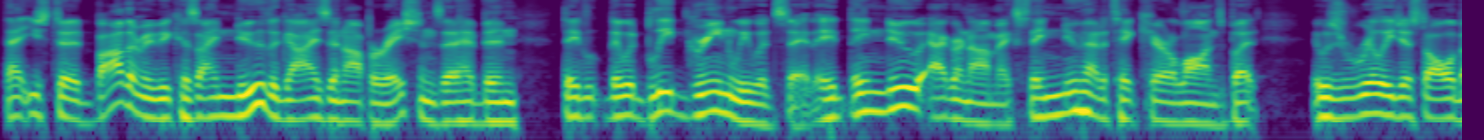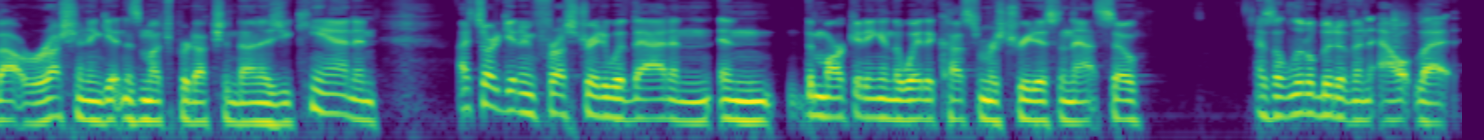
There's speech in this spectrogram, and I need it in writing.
that used to bother me because I knew the guys in operations that had been they they would bleed green, we would say. They they knew agronomics, they knew how to take care of lawns, but it was really just all about rushing and getting as much production done as you can. And I started getting frustrated with that and and the marketing and the way the customers treat us and that. So as a little bit of an outlet.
